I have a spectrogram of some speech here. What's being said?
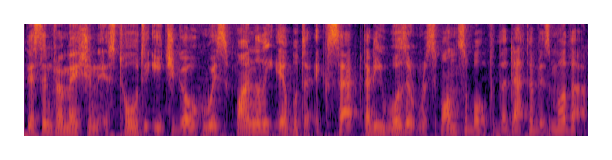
This information is told to Ichigo who is finally able to accept that he wasn't responsible for the death of his mother.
